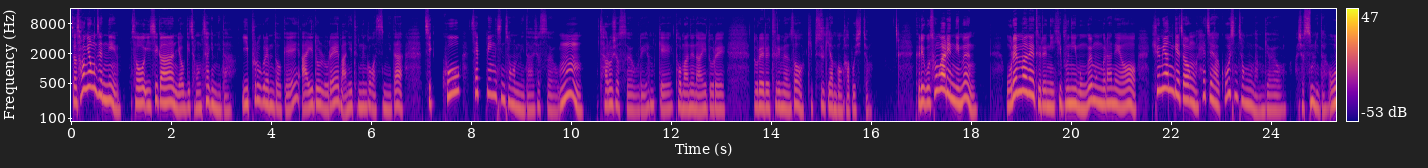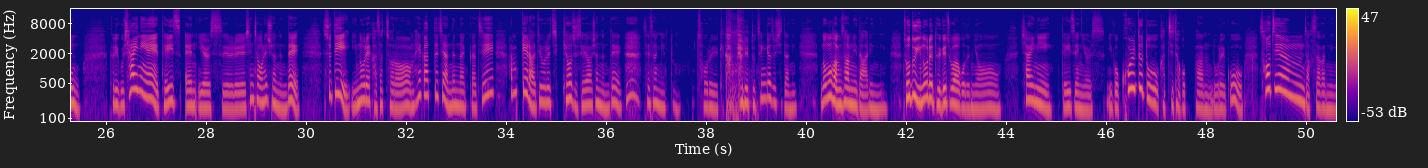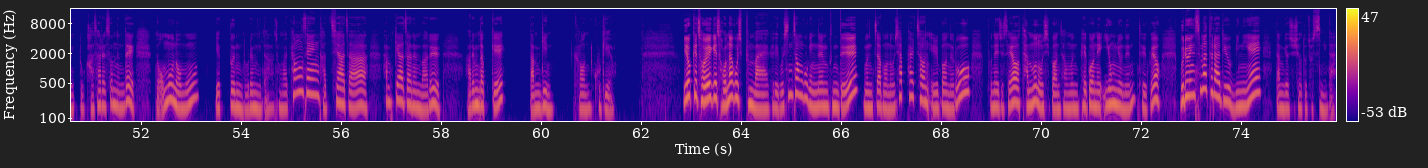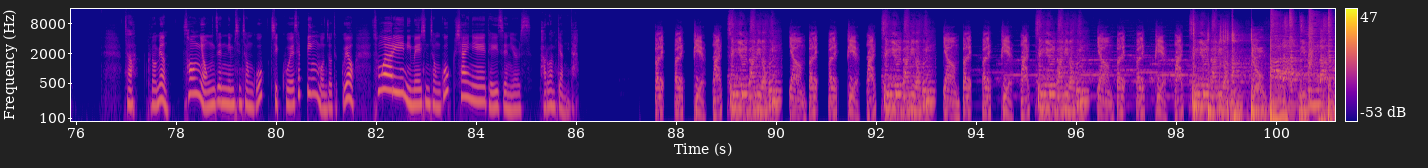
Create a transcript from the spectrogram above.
자, 성영재님, 저 이 시간 여기 정착입니다. 이 프로그램 덕에 아이돌 노래 많이 듣는 것 같습니다. 지코 새삥 신청합니다 하셨어요. 음, 잘 오셨어요. 우리 함께 더 많은 아이돌의 노래를 들으면서 깊숙이 한번 가보시죠. 그리고 송아리님은 오랜만에 들으니 기분이 몽글몽글하네요. 휴면 계정 해제하고 신청곡 남겨요. 하셨습니다. 오. 그리고 샤이니의 Days and Years를 신청을 해주셨는데 수디 이 노래 가사처럼 해가 뜨지 않는 날까지 함께 라디오를 지켜주세요 하셨는데 세상에 또 저를 이렇게 각별히 또 챙겨주시다니. 너무 감사합니다, 아린님. 저도 이 노래 되게 좋아하거든요. 샤이니, Days and Years. 이거 콜드도 같이 작업한 노래고, 서지음 작사가님이 또 가사를 썼는데, 너무너무 예쁜 노래입니다. 정말 평생 같이 하자, 함께 하자는 말을 아름답게 남긴 그런 곡이에요. 이렇게 저에게 전하고 싶은 말, 그리고 신청곡 있는 분들 문자 번호 샵 8001번으로 보내주세요. 단문 50원, 장문 100원의 이용료는 들고요. 무료인 스마트 라디오 미니에 남겨주셔도 좋습니다. 자, 그러면 성영재님 신청곡 지코의 새삥 먼저 듣고요. 송아리님의 신청곡 샤이니의 Days and Years 바로 함께합니다. 빨리 빨리 피어 라이 생률 밤이 높은 야음 빨리 빨리 피어 라이 생률 밤이 높은 야음 빨리 빨리 피어 라이 생률 밤이 높은 야음 빨리 빨리 피어 라이 생률 밤이 높은 바람이 분다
